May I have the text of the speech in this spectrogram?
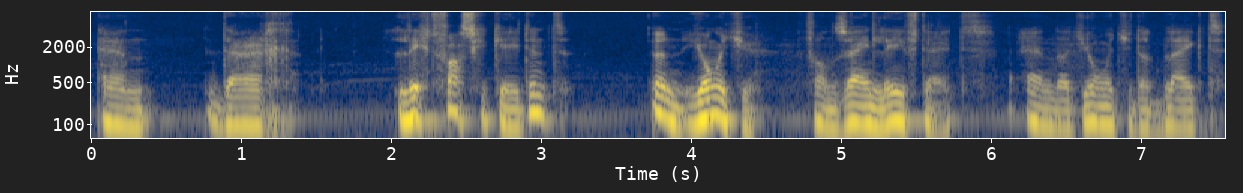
En daar ligt vastgeketend een jongetje van zijn leeftijd. En dat jongetje dat blijkt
